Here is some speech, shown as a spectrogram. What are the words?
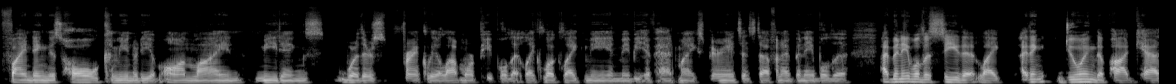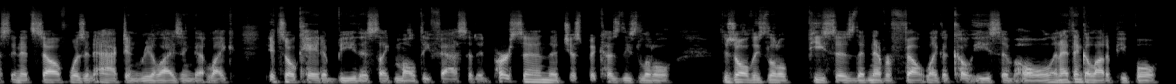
finding this whole community of online meetings where there's frankly a lot more people that like look like me and maybe have had my experience and stuff and I've been able to I've been able to see that like I think doing the podcast in itself was an act in realizing that like it's okay to be this like multifaceted person that just because these little there's all these little pieces that never felt like a cohesive whole and I think a lot of people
